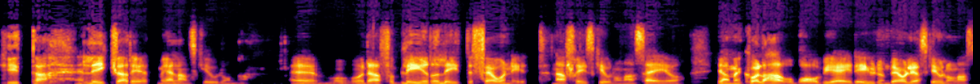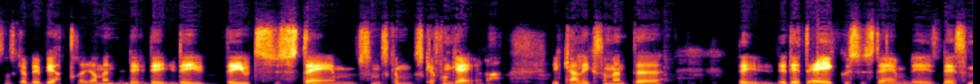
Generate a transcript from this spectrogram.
hitta en likvärdighet mellan skolorna. Eh, mm. och, och, därför blir det lite fånigt när friskolorna säger ja men kolla här hur bra vi är, det är ju de dåliga skolorna som ska bli bättre. Ja, men det, det, det, det är ju ett system som ska, ska fungera. Vi kan liksom inte det, det, är ett ekosystem, det är, det är, som,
